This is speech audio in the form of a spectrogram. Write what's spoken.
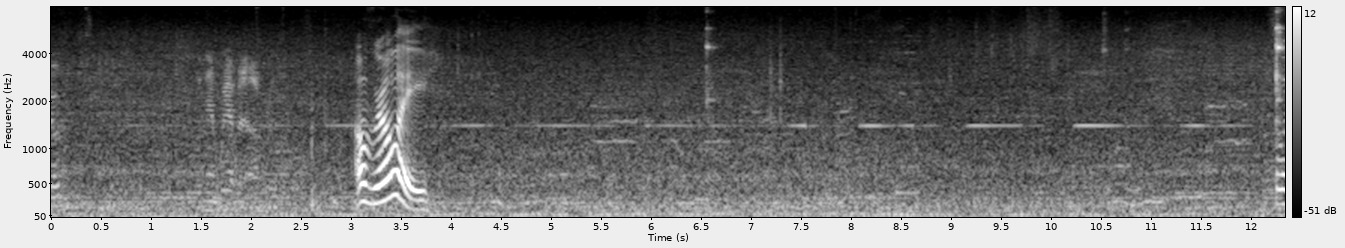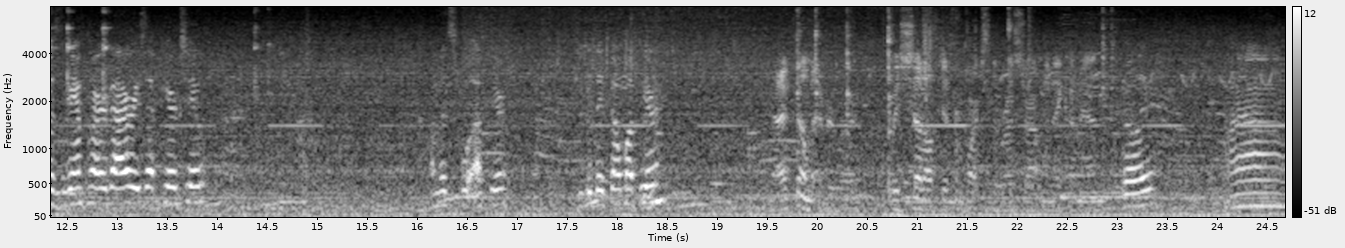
And then we have an upper level. Oh, really? So was the Vampire Diaries up here too? On this up here? Did they film up here? I film everywhere. We shut off different parts of the restaurant when they come in. Really? Wow.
